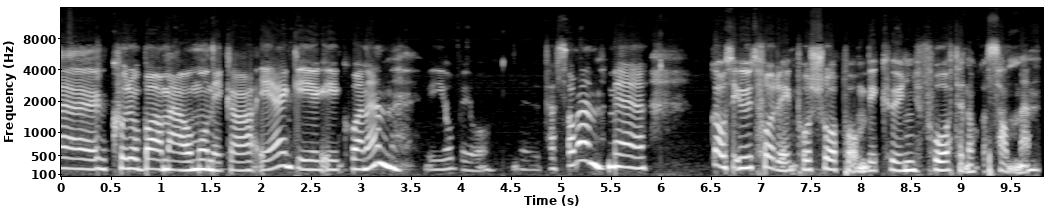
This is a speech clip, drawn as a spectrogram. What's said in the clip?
Eh, hvor hun ba meg og Monica Eg i, i, KNN, vi jobber jo eh, tett sammen, med, ga oss en utfordring på å se på om vi kunne få til noe sammen,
